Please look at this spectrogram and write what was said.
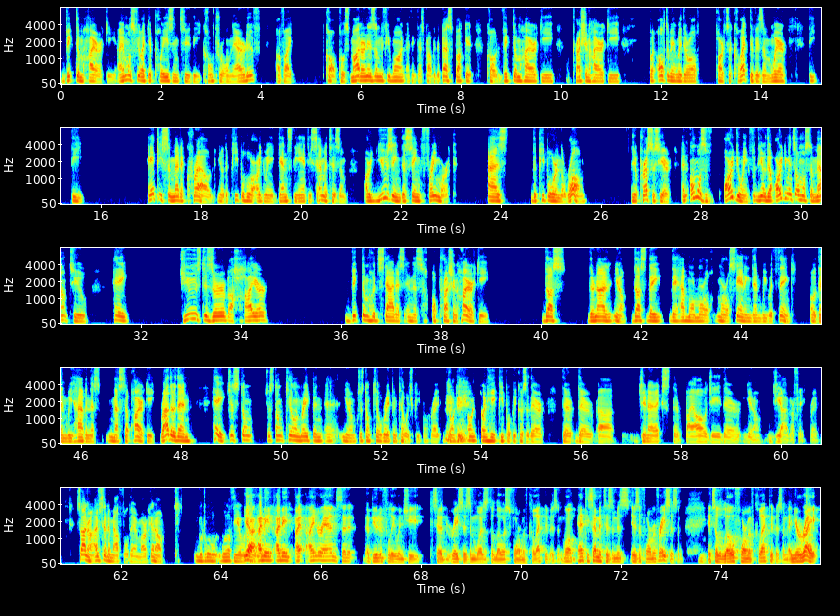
victim hierarchy. I almost feel like it plays into the cultural narrative of like call it postmodernism if you want. I think that's probably the best bucket. Call it victim hierarchy, oppression hierarchy, but ultimately they're all parts of collectivism where the the anti-Semitic crowd, you know, the people who are arguing against the anti-Semitism, are using the same framework as the people who are in the wrong, the oppressors here, and almost arguing for you know the arguments almost amount to, hey, Jews deserve a higher victimhood status in this oppression hierarchy. Thus, they're not, you know, thus they they have more moral moral standing than we would think oh than we have in this messed up hierarchy rather than hey just don't just don't kill and rape and uh, you know just don't kill rape and pillage people right? Don't hate, don't don't hate people because of their their their uh genetics their biology their you know geography right? So i don't know i've said a mouthful there mark. I know We'll, we'll have to hear. yeah, I mean, I mean, I, Ayn Rand said it beautifully when she said racism was the lowest form of collectivism. Well, anti-Semitism is is a form of racism. Mm. It's a low form of collectivism, and you're right.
